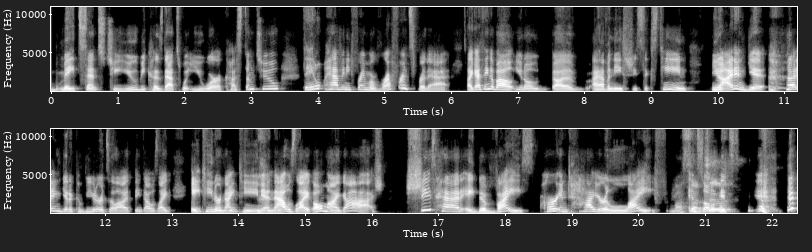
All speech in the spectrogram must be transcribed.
made sense to you because that's what you were accustomed to they don't have any frame of reference for that like i think about you know uh, i have a niece she's 16 you know, I didn't get I didn't get a computer until I think I was like 18 or 19 and that was like, "Oh my gosh, she's had a device her entire life." and so too. it's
